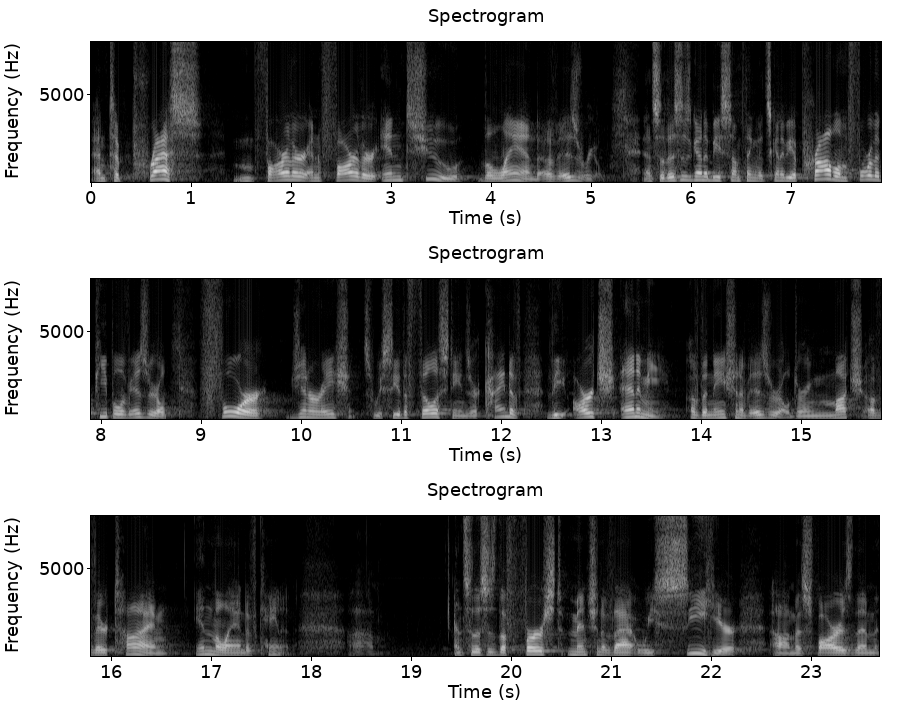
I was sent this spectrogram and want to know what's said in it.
and to press farther and farther into the land of Israel. And so this is going to be something that's going to be a problem for the people of Israel for generations. We see the Philistines are kind of the arch enemy of the nation of Israel during much of their time in the land of Canaan. Um, and so this is the first mention of that we see here um, as far as them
